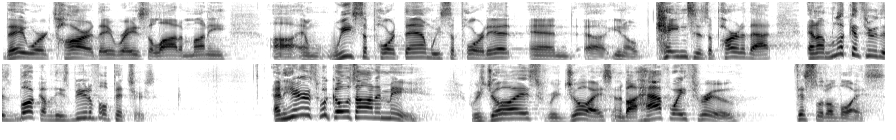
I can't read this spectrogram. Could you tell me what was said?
They worked hard, they raised a lot of money. Uh, and we support them, we support it, and uh, you know, Cadence is a part of that. And I'm looking through this book of these beautiful pictures. And here's what goes on in me rejoice, rejoice. And about halfway through, this little voice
